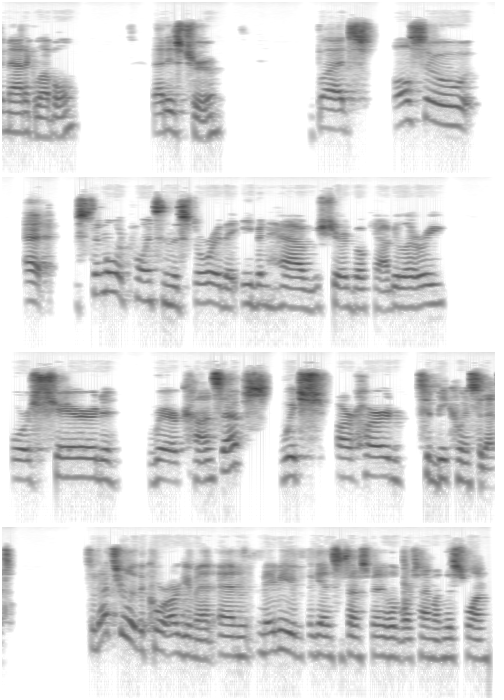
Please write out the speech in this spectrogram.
thematic level. That is true. But also at similar points in the story, they even have shared vocabulary or shared rare concepts, which are hard to be coincidental. So that's really the core argument. And maybe, again, since I'm spending a little more time on this one,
